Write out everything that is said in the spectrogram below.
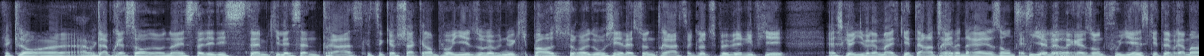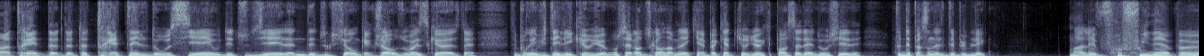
Fait que là, euh, avec après ça, on a installé des systèmes qui laissaient une trace, que, tu sais, que chaque employé du revenu qui passe sur un dossier laisse une trace. Fait que là, tu peux vérifier est-ce qu'il vraiment est-ce qu'il était en Il y train avait de une raison de est-ce qu'il y fouiller avait là? une raison de fouiller? Est-ce qu'il était vraiment en train de, de- de traiter le dossier ou d'étudier une déduction ou quelque chose? Ou est-ce que c'était- c'est pour éviter les curieux? On s'est rendu compte à un moment donné, qu'il y a un paquet de curieux qui passaient d'un dossier, toutes des personnalités publiques. Allez, vous fouiner un peu.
